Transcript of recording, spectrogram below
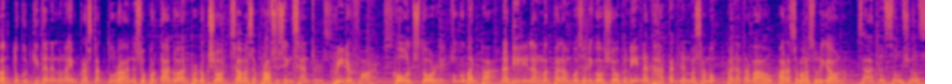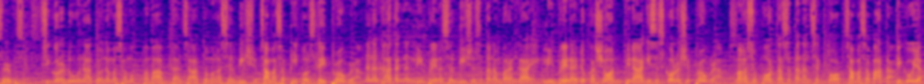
Magtukod kita ng mga infrastruktura na suportado ang produksyon sama sa processing centers, breeder farms, cold storage, uguban pa na dili lang magpalambo sa negosyo kundi naghatag ng masamok pa na trabaho para sa mga Surigao Sa ato social services, siguraduho nato na masamok pa maabtan sa ato mga serbisyo sama sa People's Day Program na naghatag ng libre na serbisyo sa tanang barangay, libre na edukasyon, pinagi sa scholarship programs, mga suporta sa tanang sektor sama sa bata, tiguya,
